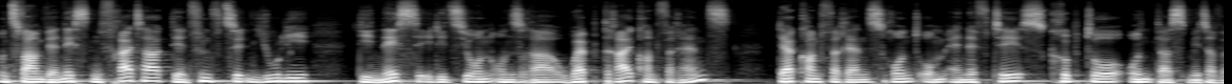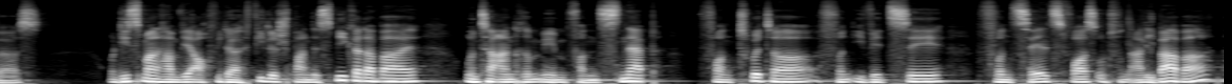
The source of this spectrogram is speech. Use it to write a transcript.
Und zwar haben wir nächsten Freitag, den 15. Juli, die nächste Edition unserer Web3-Konferenz, der Konferenz rund um NFTs, Krypto und das Metaverse. Und diesmal haben wir auch wieder viele spannende Speaker dabei, unter anderem eben von Snap, von Twitter, von IWC, von Salesforce und von Alibaba.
